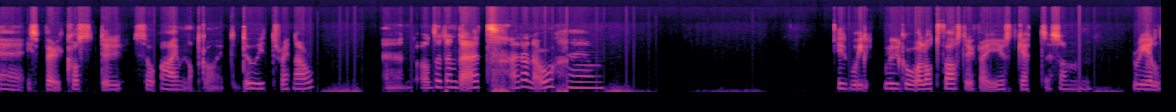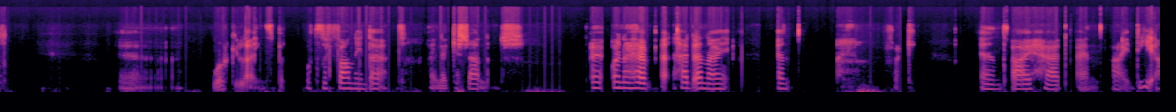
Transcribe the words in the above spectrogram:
uh, is very costly so I'm not going to do it right now. And other than that I don't know um, it will will go a lot faster if I just get some real uh, worker lines but what's the fun in that? I like a challenge. Uh, and I have had an I an fuck and I had an idea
